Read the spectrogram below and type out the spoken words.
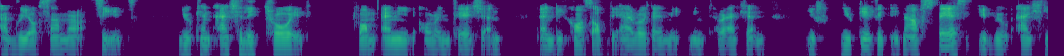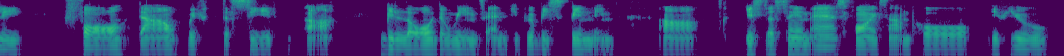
a real samara seed you can actually throw it from any orientation and because of the aerodynamic interaction if you give it enough space it will actually fall down with the seed uh, below the wings and it will be spinning uh, it's the same as, for example, if you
